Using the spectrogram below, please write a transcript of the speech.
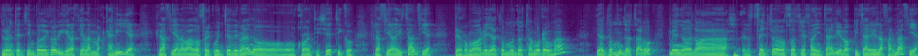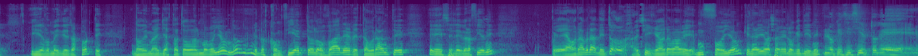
durante el tiempo de COVID gracias a las mascarillas, gracias al lavado frecuente de manos o, con antisépticos, gracias a la distancia, pero como ahora ya todo el mundo estamos rebujados, ya todo el mundo estamos, menos los, centros sociosanitarios, los hospitales y las farmacias y los medios de transporte. Lo demás ya está todo al mogollón, ¿no? Los conciertos, los bares, restaurantes, eh, celebraciones pues ahora habrá de todo. Así que ahora va a haber un follón que nadie va a saber lo que tiene. Lo que sí es cierto que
